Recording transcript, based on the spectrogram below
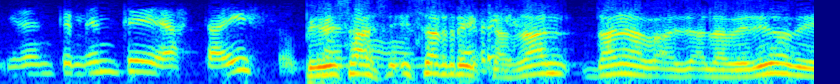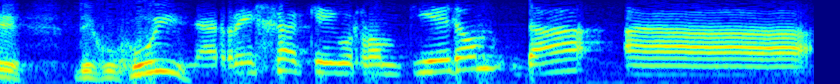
evidentemente hasta eso. Pero esas, esas rejas reja- dan, dan a, a la vereda de, de Jujuy. la reja que rompieron da a,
